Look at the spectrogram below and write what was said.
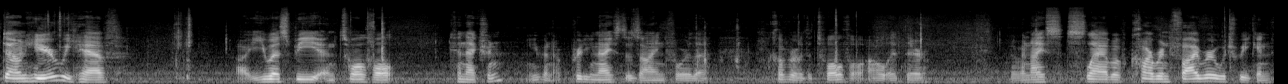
Down here we have our USB and 12 volt connection even a pretty nice design for the cover of the 12 volt outlet there. We have a nice slab of carbon fiber which we can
